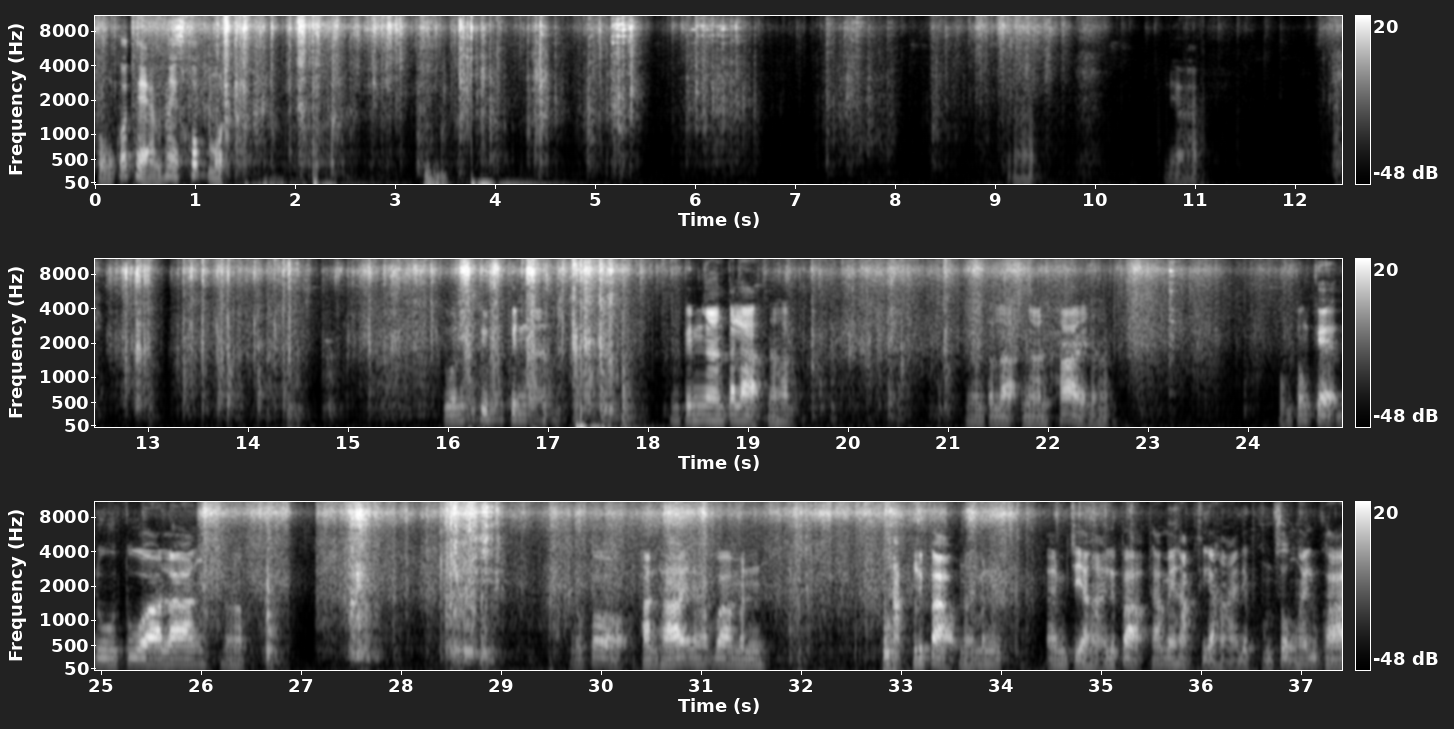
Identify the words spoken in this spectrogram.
ผมก็แถมให้ครบหมด นะครับ เนี่ยครับ ตัวนี้คือมันเป็นงาน มันเป็นงานตลาดนะครับ งานตลาดงานค่ายนะครับ ผมต้องแกะดูตัวรางนะครับ แล้วก็พันท้ายนะครับว่ามันหักหรือเปล่านะมันมันเสียหายหรือเปล่า ถ้าไม่หักเสียหายเดี๋ยวผมส่งให้ลูกค้า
